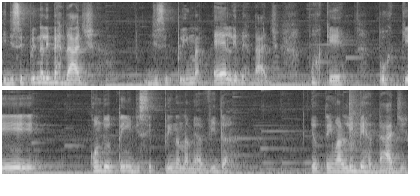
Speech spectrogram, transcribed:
E disciplina é liberdade. Disciplina é liberdade. Por quê? Porque quando eu tenho disciplina na minha vida, eu tenho a liberdade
